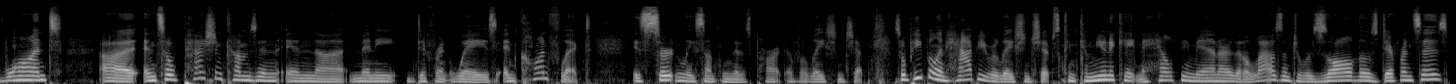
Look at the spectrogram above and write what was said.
want. Uh, and so passion comes in in uh, many different ways, and conflict is certainly something that is part of relationship. So people in happy relationships can communicate in a healthy manner that allows them to resolve those differences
